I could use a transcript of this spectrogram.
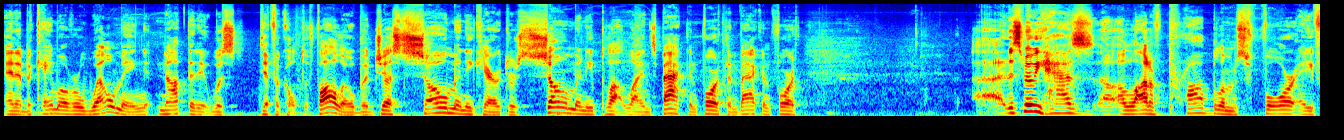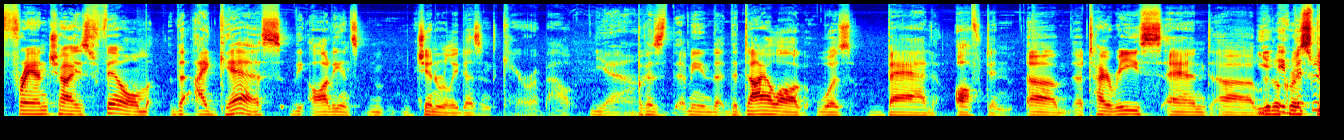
and it became overwhelming. Not that it was difficult to follow, but just so many characters, so many plot lines back and forth and back and forth. Uh, this movie has a, a lot of problems for a franchise film that I guess the audience generally doesn't care about. yeah, Because I mean, the, the dialogue was bad often. Um, uh, Tyrese and uh, Y- it- Ludacris this was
